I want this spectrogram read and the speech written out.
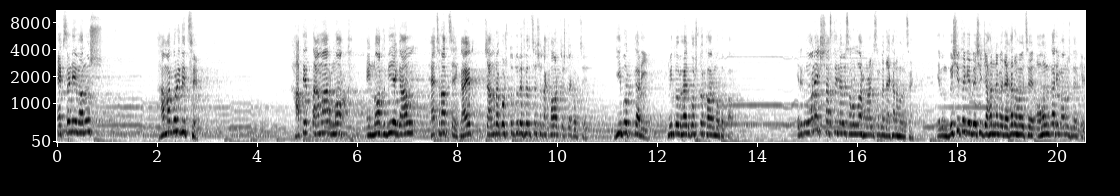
এক শ্রেণির মানুষ হামাগুড়ি দিচ্ছে। হাতে তামার নখ, এই নখ দিয়ে গাল হ্যাচড়াচ্ছে গায়ের চামড়া গোস্ত তুলে ফেলছে, সেটা খাওয়ার চেষ্টা করছে। গিবতকারী মৃত ভাইয়ের গোস্ত খাওয়ার মতো পাও এরকম অনেক শাস্তি নবী সাল্লামকে দেখানো হয়েছে। এবং বেশি থেকে বেশি জাহান নামে দেখানো হয়েছে অহংকারী মানুষদেরকে,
